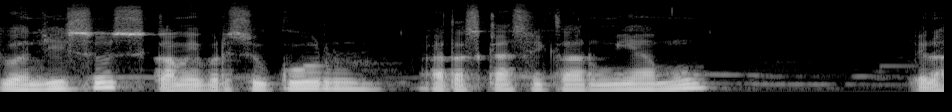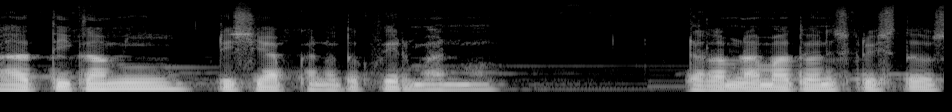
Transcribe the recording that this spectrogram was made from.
Tuhan Yesus, kami bersyukur atas kasih karuniamu. Bila hati kami disiapkan untuk firman-Mu. Dalam nama Tuhan Yesus Kristus.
